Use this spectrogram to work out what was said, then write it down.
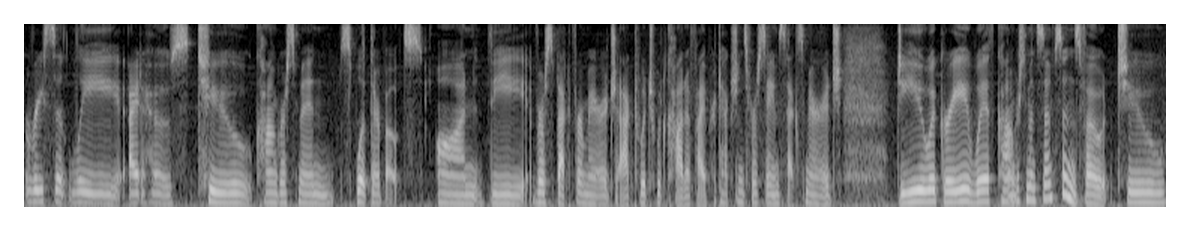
recently, Idaho's two congressmen split their votes on the Respect for Marriage Act, which would codify protections for same sex marriage. Do you agree with Congressman Simpson's vote to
